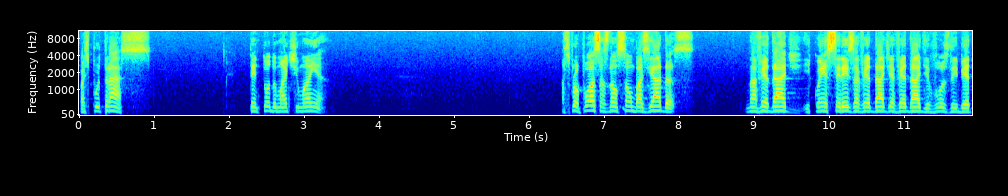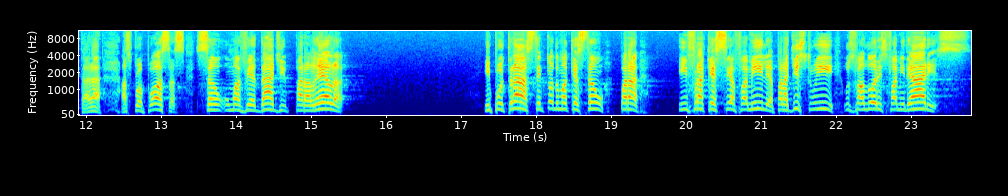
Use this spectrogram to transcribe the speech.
Mas por trás tem toda uma artimanha As propostas não são baseadas na verdade, e conhecereis a verdade, e a verdade vos libertará. As propostas são uma verdade paralela. E por trás tem toda uma questão para enfraquecer a família, para destruir os valores familiares.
